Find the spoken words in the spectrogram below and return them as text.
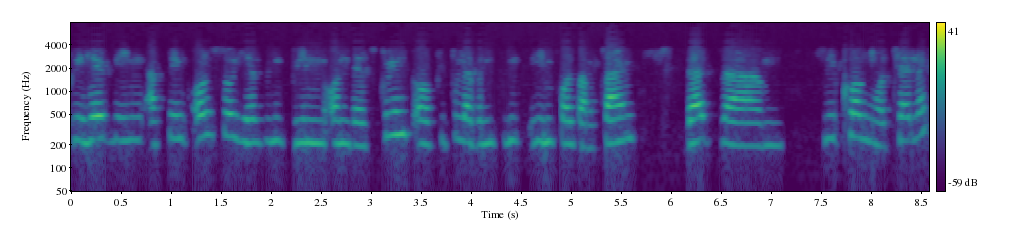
be having, I think also he hasn't been on the screens or people haven't seen him for some time. That's um, Siko Ngotele.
